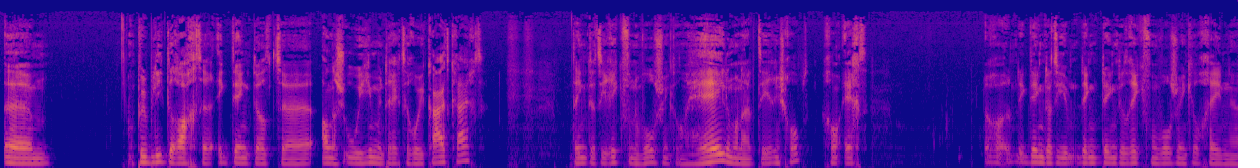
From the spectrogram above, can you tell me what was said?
Ehm, publiek erachter. Ik denk dat eh Anders Oehim direct een rode kaart krijgt. Ik denk dat die Rick van de Wolfswinkel helemaal naar de tering schopt. Gewoon echt. Ik denk dat, hij, denk, denk dat Rick van Wolfswinkel geen... eh,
